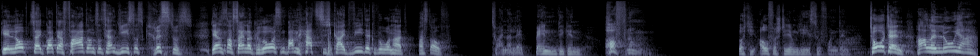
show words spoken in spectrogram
Gelobt sei Gott, der Vater unseres Herrn Jesus Christus, der uns nach seiner großen Barmherzigkeit wiedergeboren hat. Passt auf, zu einer lebendigen Hoffnung. Durch die Auferstehung Jesu von den Toten. Halleluja.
